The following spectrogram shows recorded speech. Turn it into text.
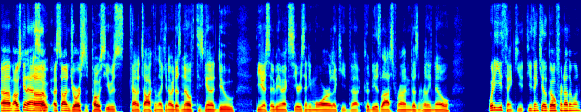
Um, I was gonna ask. Uh, so I saw in Joris's post, he was kind of talking like you know he doesn't know if he's gonna do the USA BMX series anymore. Like he that could be his last run. Doesn't really know. What do you think? You, do you think he'll go for another one?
